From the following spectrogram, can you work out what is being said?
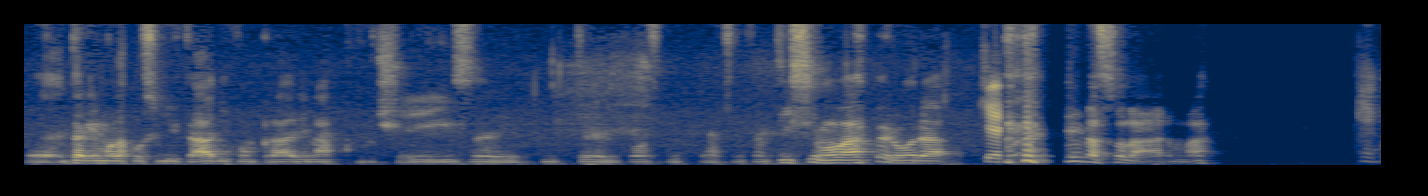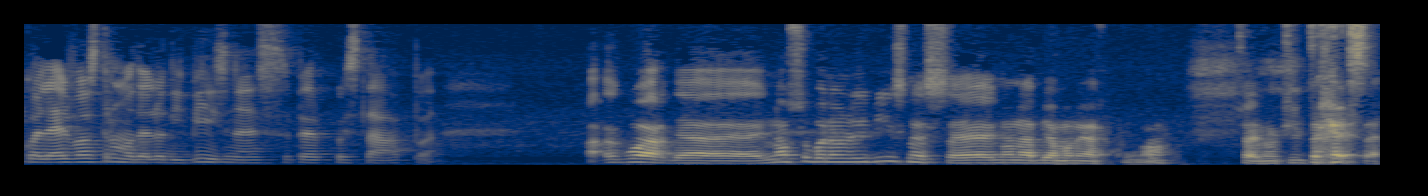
eh, daremo la possibilità di comprare in app purchase e tutte le cose che piacciono tantissimo, ma per ora una sola arma. E qual è il vostro modello di business per questa app? Guarda, il nostro modello di business eh, non ne abbiamo né alcuno, cioè non ci interessa.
